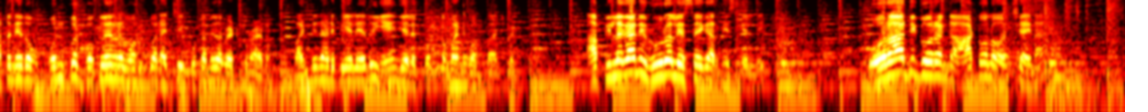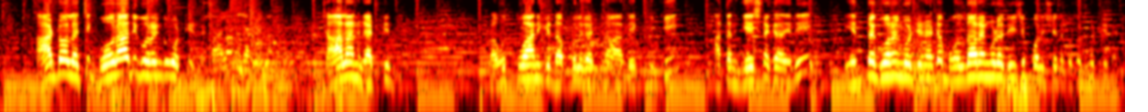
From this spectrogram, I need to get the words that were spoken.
అతను ఏదో కొనుక్కొని బొక్కలేని కొనుక్కొని వచ్చి గుట్ట మీద పెట్టుకున్నాడు. బండి నడిపించలేదు ఏం చేయలేదు. కొత్త బండి కొనుక్కొని పెట్టుకున్నాడు. ఆ పిల్లగాని రూరల్ ఎస్ఐ గారు తీసుకెళ్ళి ఘోరాది ఘోరంగా ఆటోలో వచ్చి ఆయన ఆటోలో వచ్చి ఘోరాది ఘోరంగా కొట్టిండు. చాలాని కట్టింది. ప్రభుత్వానికి డబ్బులు కట్టిన ఆ వ్యక్తికి అతను చేసిన కదా ఇది ఎంత ఘోరం కొట్టినంటే మొలదారం కూడా తీసి పోలీసుల కోసం కొట్టిండట.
